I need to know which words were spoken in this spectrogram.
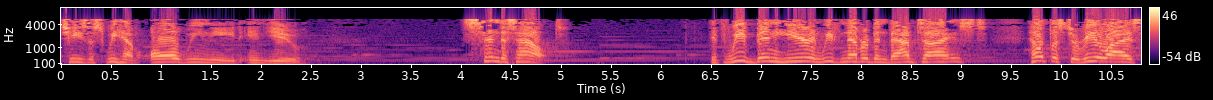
Jesus, we have all we need in you. Send us out. If we've been here and we've never been baptized, help us to realize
